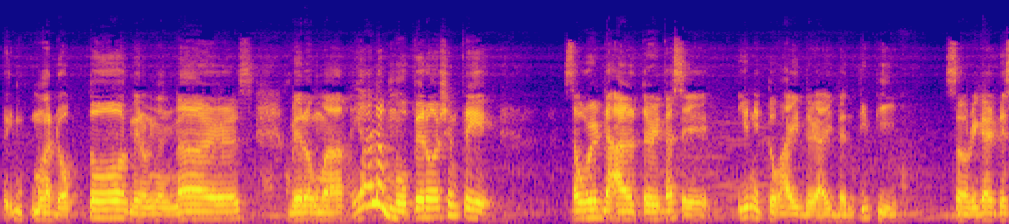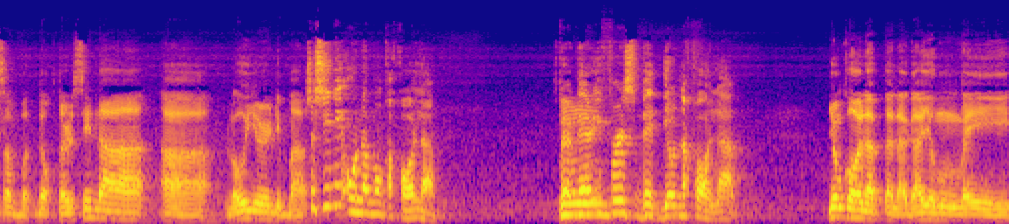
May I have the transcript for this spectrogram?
in- mga doktor, meron ng nurse, merong mga, eh, alam mo, pero syempre, sa word na alter kasi, you need to hide their identity. So, regardless of doctor sila, ah, lawyer, di ba? So, sino yung una mong ka-collab? The Hmm. very first video na collab. Yung collab talaga, yung may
